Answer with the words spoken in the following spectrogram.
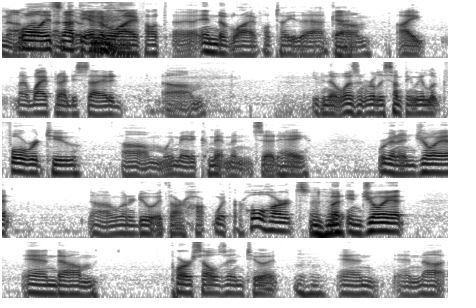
no, well, not- it's not the end of the life. I'll uh, end of life. I'll tell you that. Okay. Um, I, my wife and I decided, um, even though it wasn't really something we looked forward to, um, we made a commitment and said, "Hey, we're going to enjoy it. Uh, we want to do it with our with our whole hearts, Mhm. but enjoy it and um, pour ourselves into it, Mm-hmm. and and not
